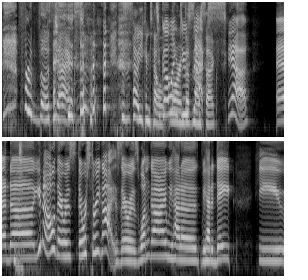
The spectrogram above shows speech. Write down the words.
for the sex. this is how you can tell to go Lauren and do sex. sex. Yeah. And uh, you know, there was there was three guys. There was one guy, we had a we had a date. He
